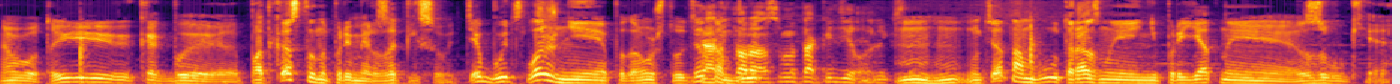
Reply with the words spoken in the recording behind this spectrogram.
Вот, и как бы подкасты, например, записывать тебе будет сложнее, потому что у тебя там Как-то будет- раз мы так и делали, кстати. Мгм. у тебя там будут разные неприятные звуки.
